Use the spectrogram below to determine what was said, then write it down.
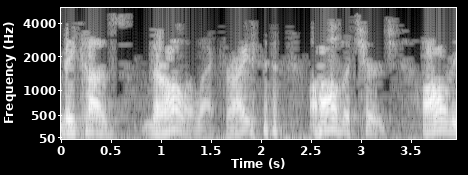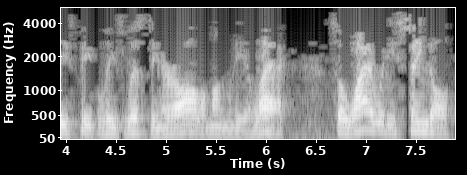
because they're all elect, right? all the church, all these people he's listing are all among the elect. So why would he single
